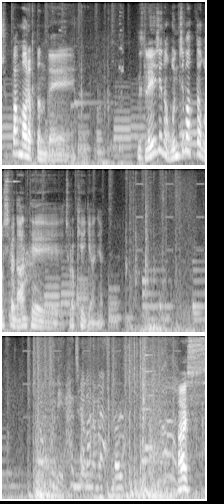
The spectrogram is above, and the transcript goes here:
죽방 마렵던데. 근데 레이지는 언제 봤다고 씨발 나한테 저렇게 얘기하냐? 아이씨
